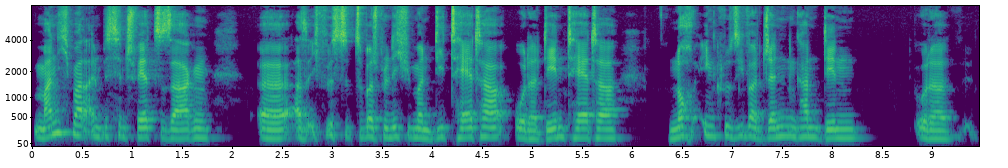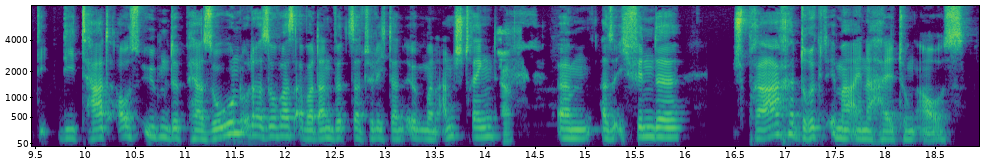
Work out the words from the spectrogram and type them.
manchmal ein bisschen schwer zu sagen, äh, also ich wüsste zum Beispiel nicht, wie man die Täter oder den Täter noch inklusiver gendern kann, den oder die, die Tat ausübende Person oder sowas, aber dann wird es natürlich dann irgendwann anstrengend. Ja. Ähm, also ich finde, Sprache drückt immer eine Haltung aus.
